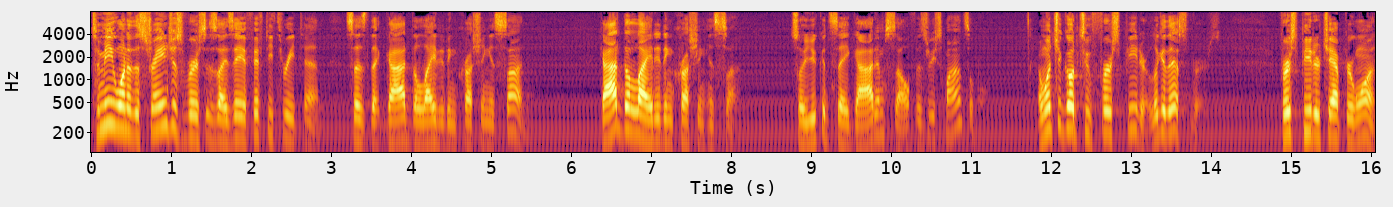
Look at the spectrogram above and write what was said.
To me one of the strangest verses Isaiah 53:10 says that God delighted in crushing his son. God delighted in crushing his son. So you could say God himself is responsible. I want you to go to 1 Peter. Look at this verse. 1 Peter chapter 1.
